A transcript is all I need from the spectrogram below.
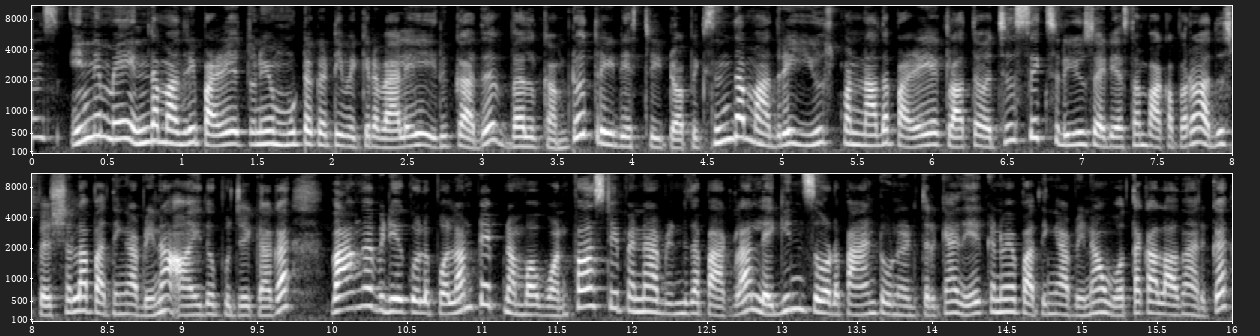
ஃப்ரெண்ட்ஸ் இனிமே இந்த மாதிரி பழைய துணியை மூட்டை கட்டி வைக்கிற வேலையே இருக்காது. Welcome to three days three topics இந்த மாதிரி யூஸ் பண்ணாத பழைய கிளாத்தை வச்சு சிக்ஸ் ரியூஸ் ஐடியாஸ் தான் பார்க்க போகிறோம் அது ஸ்பெஷலாக பார்த்தீங்க அப்படின்னா ஆயுத பூஜைக்காக. வாங்க வீடியோக்குள்ளே போகலாம் tip number one first tip என்ன அப்படின்றத பார்க்கலாம். லெகின்ஸோட பேண்ட் ஒன்று எடுத்திருக்கேன். அது ஏற்கனவே பார்த்தீங்க அப்படின்னா ஒத்தக்காலாக தான் இருக்குது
